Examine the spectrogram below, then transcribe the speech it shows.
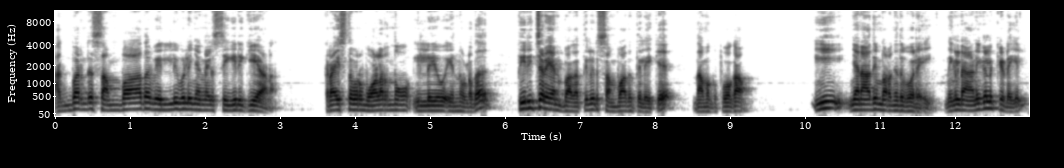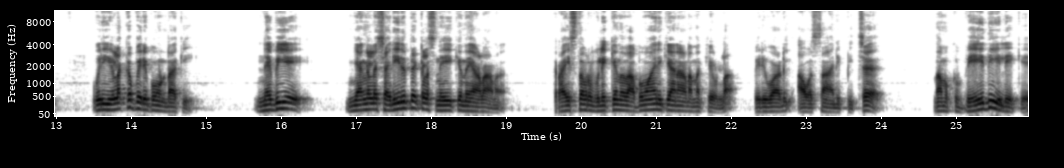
അക്ബറിന്റെ സംവാദ വെല്ലുവിളി ഞങ്ങൾ സ്വീകരിക്കുകയാണ്. ക്രൈസ്തവർ വളർന്നോ ഇല്ലയോ എന്നുള്ളത് തിരിച്ചറിയാൻ പാകത്തിൽ ഒരു സംവാദത്തിലേക്ക് നമുക്ക് പോകാം. ഈ ഞാൻ ആദ്യം പറഞ്ഞതുപോലെ നിങ്ങളുടെ അണികൾക്കിടയിൽ ഒരു ഇളക്കപ്പെരുപ്പം ഉണ്ടാക്കി നബിയെ ഞങ്ങളുടെ ശരീരത്തേക്കാൾ സ്നേഹിക്കുന്നയാളാണ് ക്രൈസ്തവർ വിളിക്കുന്നത് അപമാനിക്കാനാണെന്നൊക്കെയുള്ള പരിപാടി അവസാനിപ്പിച്ച് നമുക്ക് വേദിയിലേക്ക്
